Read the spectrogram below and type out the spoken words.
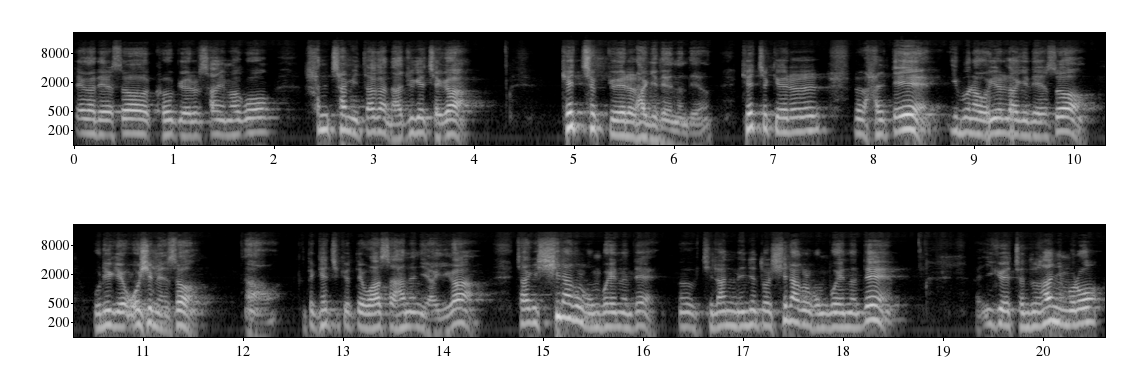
때가 돼서 그 교회를 사임하고 한참 있다가 나중에 제가 개척교회를 하게 됐는데요. 개척교회를 할 때에 이분하고 연락이 돼서 우리에게 오시면서 아, 그때 개척교 때 와서 하는 이야기가 자기 신학을 공부했는데 어, 지난 몇 년 동안 신학을 공부했는데 이 교회 전도사님으로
